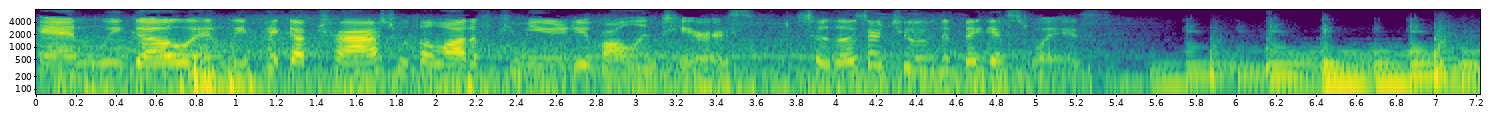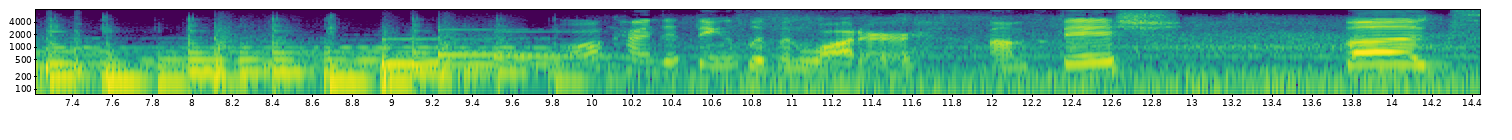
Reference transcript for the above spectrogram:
and we go and we pick up trash with a lot of community volunteers. So those are two of the biggest ways. Kinds of things live in water. Um, fish, bugs,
